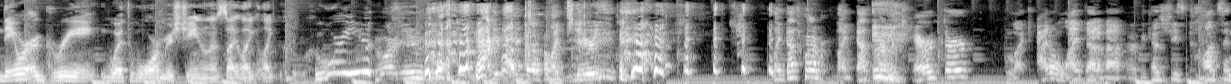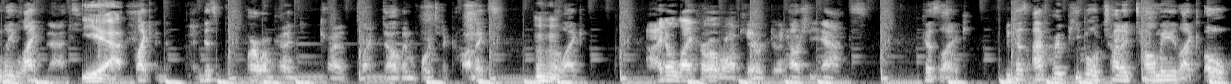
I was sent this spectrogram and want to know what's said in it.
they were agreeing with War Machine. It's like, like, like, who, who are you? Who are you? you you're gone for like years. Like that's part of like that's part of her character. Like I don't like that about her because she's constantly like that. yeah. Like this part where I'm kind of trying to like delve in more to the comics, hmm but like I don't like her overall character and how she acts. Because like because I've heard people try to tell me like, oh,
